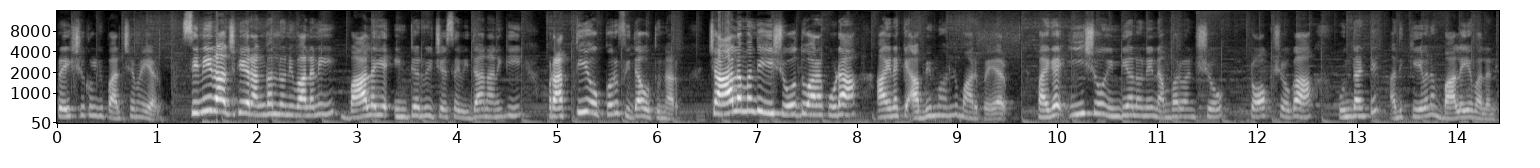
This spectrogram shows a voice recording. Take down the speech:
ప్రేక్షకులకి పరిచయం అయ్యాడు సినీ రాజకీయ రంగంలోని వాళ్ళని బాలయ్య ఇంటర్వ్యూ చేసే విధానానికి ప్రతి ఒక్కరూ ఫిదా అవుతున్నారు. చాలా మంది ఈ షో ద్వారా కూడా ఆయనకి అభిమానులు మారిపోయారు. పైగా ఈ షో ఇండియాలోనే నంబర్ వన్ షో. టాక్ షోగా ఉందంటే అది కేవలం బాలయ్య వాళ్ళని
